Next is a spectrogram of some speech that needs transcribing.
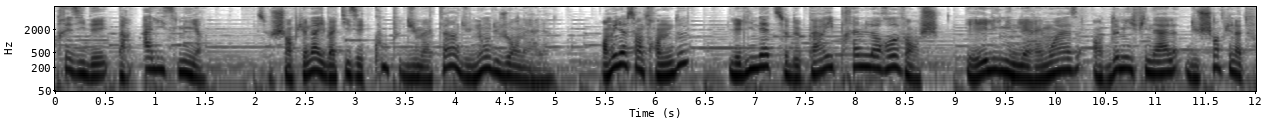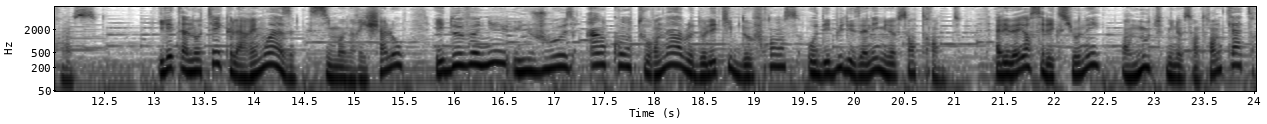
présidée par Alice Mia? Ce championnat est baptisé Coupe du matin du nom du journal. En 1932, les Linettes de Paris prennent leur revanche et élimine les Rémoises en demi-finale du championnat de France. Il est à noter que la Rémoise, Simone Richalot, est devenue une joueuse incontournable de l'équipe de France au début des années 1930. Elle est d'ailleurs sélectionnée en août 1934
